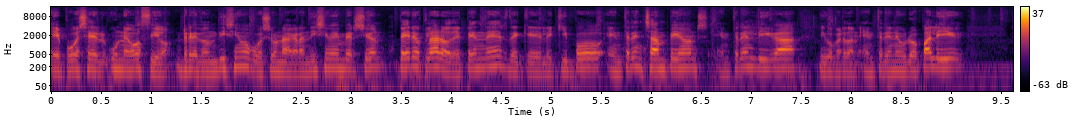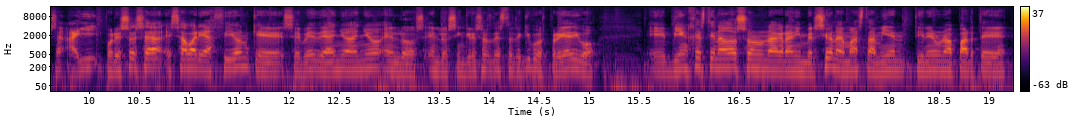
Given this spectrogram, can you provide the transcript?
eh, puede ser un negocio redondísimo, puede ser una grandísima inversión, pero claro, depende de que el equipo entre en Champions, entre en Liga, digo, perdón, entre en Europa League. O sea, ahí, por eso esa, esa variación que se ve de año a año en los, en los ingresos de estos equipos. Pero ya digo, eh, bien gestionados son una gran inversión. Además, también tienen una parte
